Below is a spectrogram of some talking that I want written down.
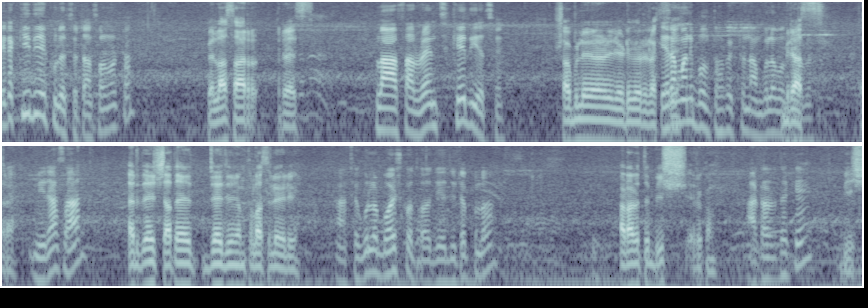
এটা কি দিয়ে খুলেছে ট্রান্সফরমারটা প্লাস আর রেস। প্লাস আর রেঞ্জ কে দিয়েছে? সবগুলো রেডি করে রাখছে। এরা মানে বলতে হবে একটু নামগুলো বলতে মিরাজ হবে। তারা। মিরাজ আর? আর এর সাথে যে দুজন ফোলা ছিল আচ্ছা ওগুলোর বয়স কত? যে দুটো ফুলো আঠারোতে বিশ এরকম। আঠারো থেকে? বিশ।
